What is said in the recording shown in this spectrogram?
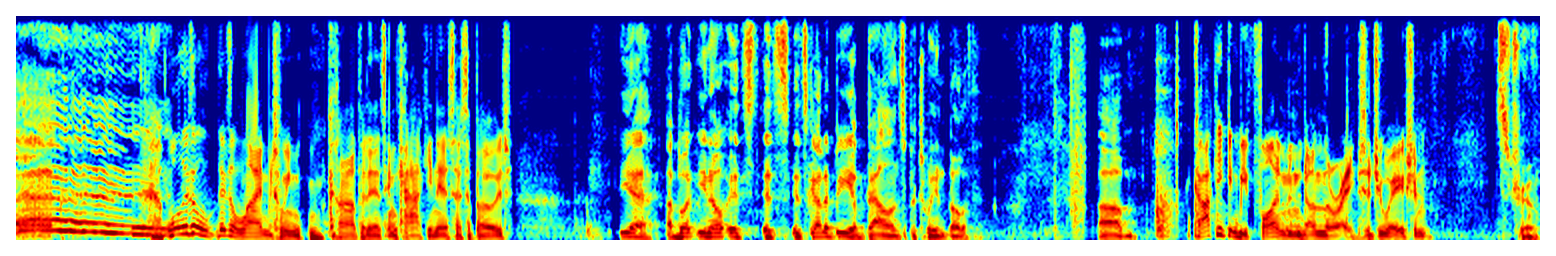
Well, there's a there's a line between confidence and cockiness, I suppose. Yeah, uh, but you know, it's it's it's got to be a balance between both. Cocky can be fun and done in the right situation. It's true.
